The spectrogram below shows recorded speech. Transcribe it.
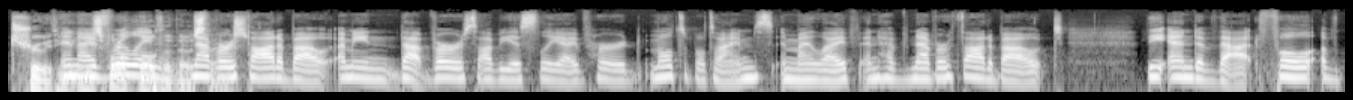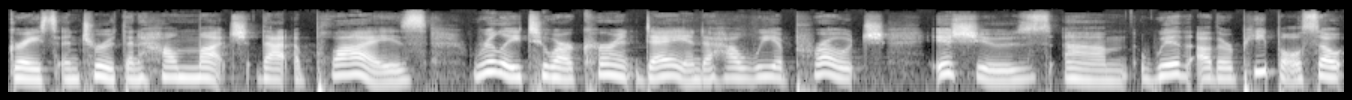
truth. He- and he's I've full really of both of those never things. thought about. I mean, that verse obviously I've heard multiple times in my life, and have never thought about the end of that, full of grace and truth, and how much that applies really to our current day and to how we approach issues um, with other people. So,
